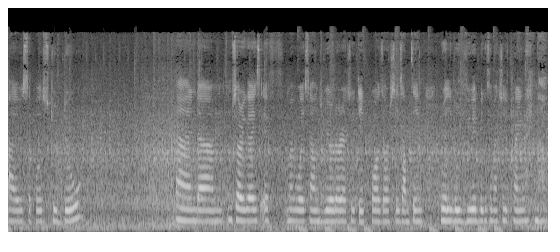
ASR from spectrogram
I was supposed to do. And um, I'm sorry, guys, if my voice sounds weird or actually take pause or say something really it because I'm actually crying right now.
